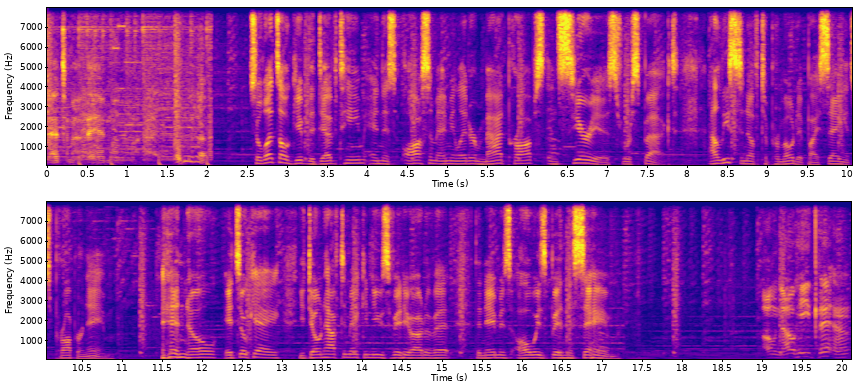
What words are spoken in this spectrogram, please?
That's my bad motherfucker. Open it up. So let's all give the dev team and this awesome emulator mad props and serious respect, at least enough to promote it by saying its proper name. And no, it's okay, you don't have to make a news video out of it, the name has always been the same. Oh no, he didn't.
